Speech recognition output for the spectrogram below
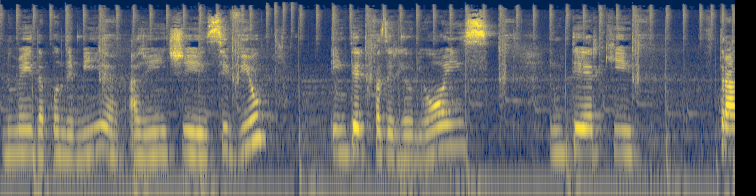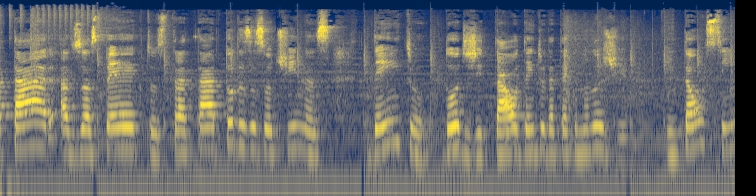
no meio da pandemia, a gente se viu em ter que fazer reuniões, em ter que tratar os aspectos, tratar todas as rotinas dentro do digital, dentro da tecnologia. Então, sim,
